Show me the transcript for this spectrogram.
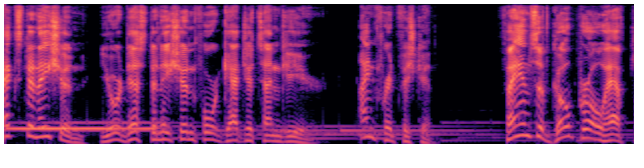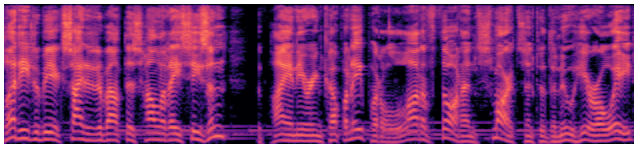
Techstination, your destination for gadgets and gear. I'm Fred Fishkin. Fans of GoPro have plenty to be excited about this holiday season. The pioneering company put a lot of thought and smarts into the new Hero 8,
